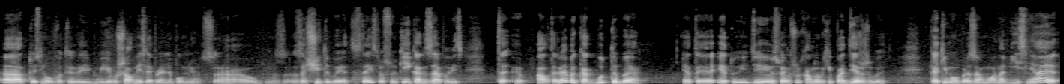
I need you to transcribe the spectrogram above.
то есть, ну вот Ярушалм, если я правильно помню, засчитывает строительство суки как заповедь. Алтеребе как будто бы это, эту идею в своем Шульханурхе поддерживает. Каким образом он объясняет,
